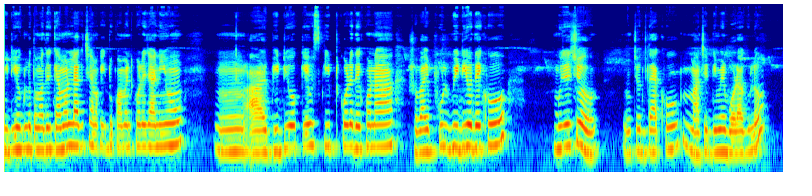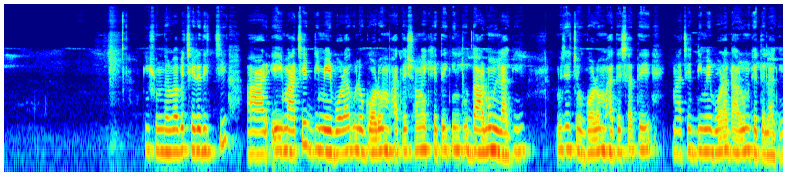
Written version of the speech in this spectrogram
ভিডিওগুলো তোমাদের কেমন লাগছে আমাকে একটু কমেন্ট করে জানিও। আর ভিডিও কেউ স্কিপ্ট করে দেখো না। সবাই ফুল ভিডিও দেখো। বুঝেছ? তো দেখো মাছের ডিমের বড়াগুলো। কি সুন্দরভাবে ছেড়ে দিচ্ছি। আর এই মাছের ডিমের বড়াগুলো গরম ভাতের সঙ্গে খেতে কিন্তু দারুণ লাগে। বুঝেছ? গরম ভাতের সাথে মাছের ডিমের বড়া দারুণ খেতে লাগে।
